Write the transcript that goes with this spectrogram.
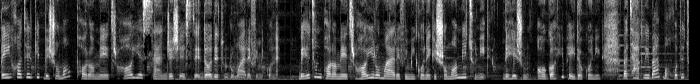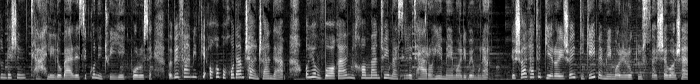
به این خاطر که به شما پارامترهای سنجش استعدادتون رو معرفی می‌کنه. بهتون پارامترهایی رو معرفی می‌کنه که شما می‌تونید بهشون آگاهی پیدا کنید و تقریبا با خودتون بشینید تحلیل و بررسی کنید توی یک پروسه و بفهمید که آقا با خودم چند چندم؟ آیا واقعا می‌خوام من توی مسیر طراحی معماری بمونم؟ یا شاید حتی گرایش های دیگه به معماری رو دوست داشته باشم؟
